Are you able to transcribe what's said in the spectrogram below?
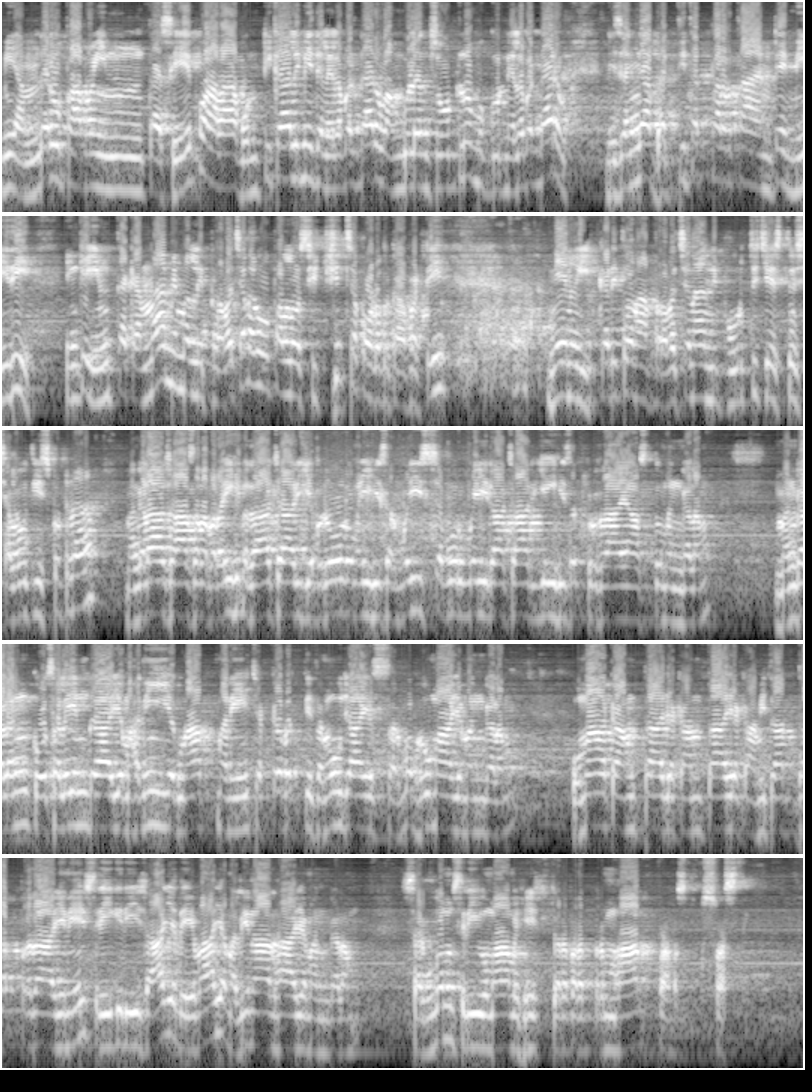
మీ అందరూ పాపం ఇంతసేపు అలా ఒంటికాలి మీద నిలబడ్డారు. అంగుళం చోట్లో ముగ్గురు నిలబడ్డారు. నిజంగా భక్తి తత్పరత అంటే మీది. ఇంకా ఇంతకన్నా మిమ్మల్ని ప్రవచన రూపంలో శిక్షించకూడదు కాబట్టి నేను ఇక్కడితో నా ప్రవచనాన్ని పూర్తి చేస్తూ సెలవు తీసుకుంటున్నాను. మంగళాశాసన పరై పదాచార్య పురోరమై సర్వైశ్య పూర్వైరాచార్యై సత్కృతాయాస్తు మంగళం. మంగళం కోసలేంద్రాయ మహనీయ గుణాత్మనే చక్రవర్తి తనూజాయ సర్వభౌమాయ మంగళం. ఉమాకాంతాయ కాంతాయ కామితార్థప్రదాయినే శ్రీగిరీశాయ దేవాయ మలినాథాయ మంగళం. సర్వం శ్రీ ఉమామహేశ్వర పరబ్రహ్మార్పణమస్తు. స్వస్తి.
